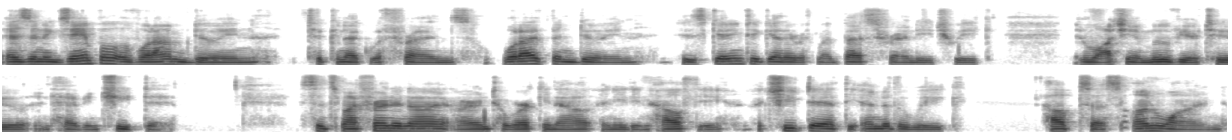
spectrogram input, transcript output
As an example of what I'm doing to connect with friends, what I've been doing is getting together with my best friend each week and watching a movie or two and having cheat day. Since my friend and I are into working out and eating healthy, a cheat day at the end of the week helps us unwind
